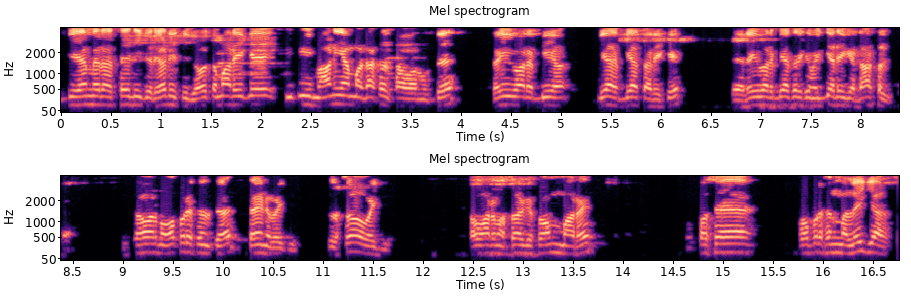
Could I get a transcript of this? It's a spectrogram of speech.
એ એમઆરઆઈ થઈ ગઈ કે રેડી થઈ ગયો હવે તમારે કે સીધી માણિયામાં દાખલ થવાનું છે. રવિવારે બે બે બે તારીખે. એ રવિવારે બે તારીખે અગિયાર વાગે દાખલ છે. સવારમાં ઓપરેશન છે, ત્રણ વાગે. એટલે છ વાગે. સવારમાં છ વાગે સોમવારે. પછી ઓપરેશનમાં લઈ ગયા છ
